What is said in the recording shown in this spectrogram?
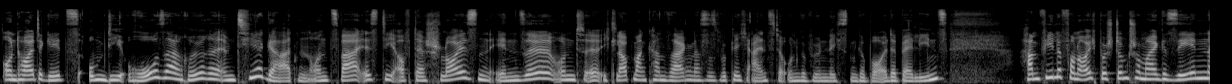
Und heute geht's um die rosa Röhre im Tiergarten. Und zwar ist die auf der Schleuseninsel. Und äh, ich glaube, man kann sagen, das ist wirklich eins der ungewöhnlichsten Gebäude Berlins. Haben viele von euch bestimmt schon mal gesehen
